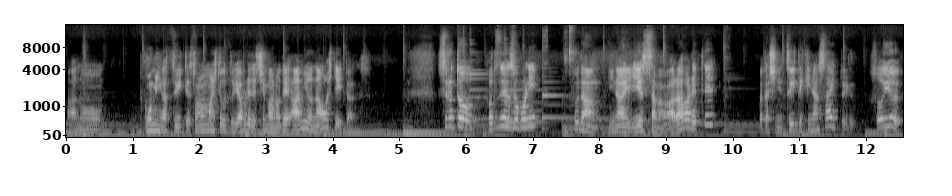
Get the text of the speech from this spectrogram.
あのゴミがついてそのまま一言破れてしまうので網を直していたんですすると突然そこに普段いないイエス様が現れて私についてきなさいというそういう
